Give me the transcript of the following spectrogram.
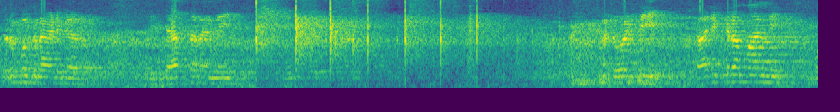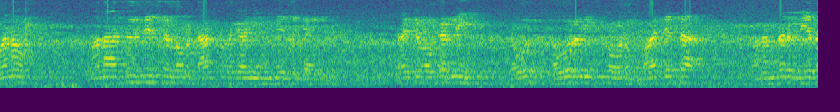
తిరుపతి నాయుడు గారు నేను చేస్తానని అటువంటి కార్యక్రమాల్ని మనం మన అసోసియేషన్లో ఉన్న డాక్టర్లు కానీ ఇంజనీర్లు కానీ ప్రతి ఒక్కరిని గౌర గౌరవించుకోవడం బాధ్యత మనందరి మీద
